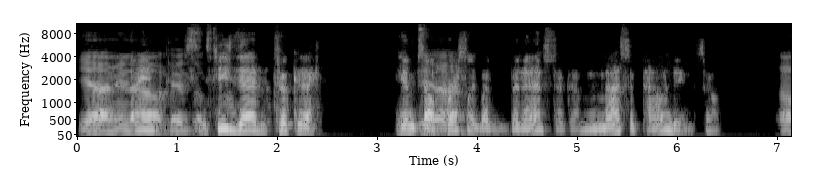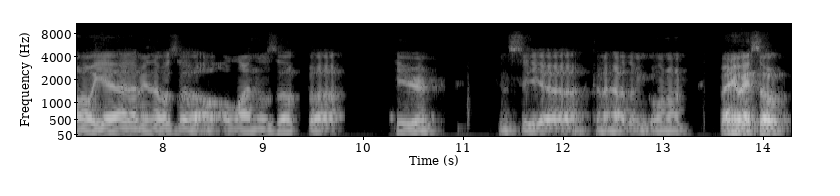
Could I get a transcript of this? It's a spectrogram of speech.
Yeah, I mean, I mean uh, okay, so he's dead. took a, himself yeah. personally, but Binance took a massive pounding. So. Oh yeah, I mean that was uh, I'll, I'll line those up uh, here. You can see uh kind of how them going on. But anyway, so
